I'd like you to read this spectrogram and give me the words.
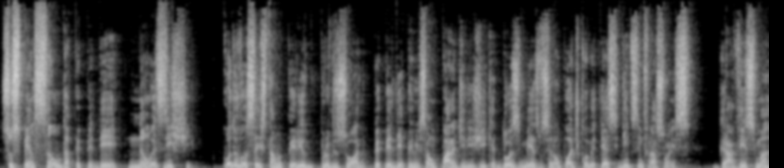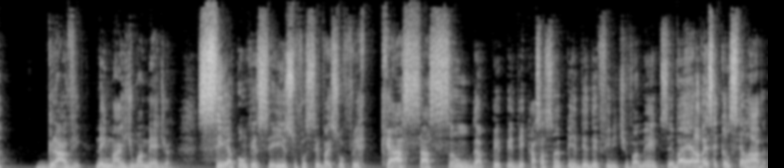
Suspensão da PPD não existe. Quando você está no período provisório, PPD, permissão para dirigir, que é 12 meses, você não pode cometer as seguintes infrações: gravíssima, grave, nem mais de uma média. Se acontecer isso, você vai sofrer cassação da PPD. Cassação é perder definitivamente. Você vai, ela vai ser cancelada.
